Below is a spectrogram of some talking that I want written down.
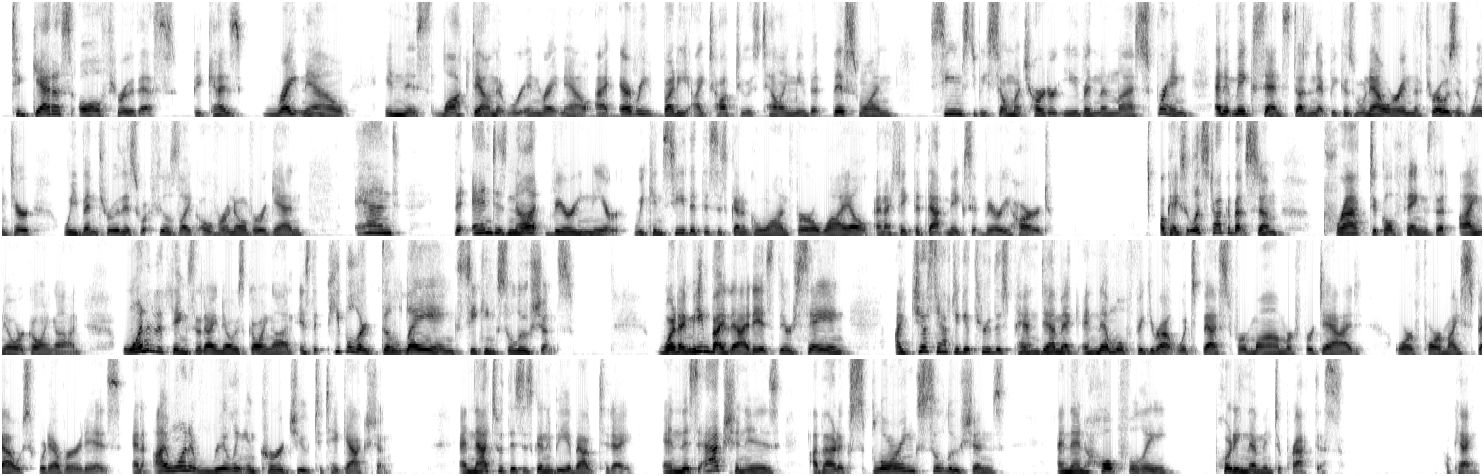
to get us all through this because right now in this lockdown that we're in right now I, everybody i talk to is telling me that this one seems to be so much harder even than last spring and it makes sense doesn't it because now we're in the throes of winter we've been through this what feels like over and over again and the end is not very near. We can see that this is going to go on for a while. And I think that that makes it very hard. Okay, so let's talk about some practical things that I know are going on. One of the things that I know is going on is that people are delaying seeking solutions. What I mean by that is they're saying, I just have to get through this pandemic and then we'll figure out what's best for mom or for dad or for my spouse, whatever it is. And I want to really encourage you to take action. And that's what this is going to be about today. And this action is about exploring solutions and then hopefully putting them into practice. Okay.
